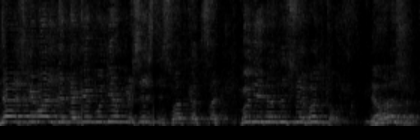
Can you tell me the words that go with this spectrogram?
Девочки, можете таким путем присесть и сфоткаться. Будет отличная фотка. Не ваше?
